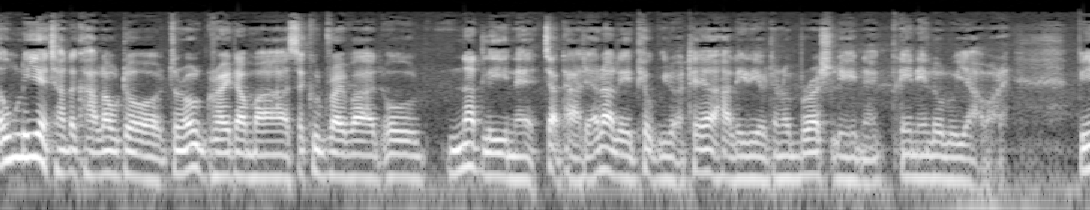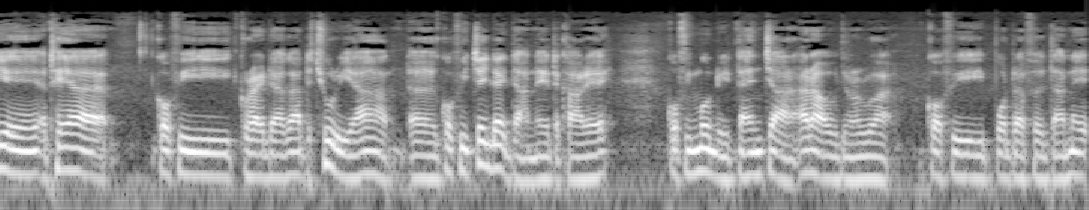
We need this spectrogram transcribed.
3လေးရက်ချတစ်ခါလောက်တော့ကျွန်တော်တို့ grinder မှာ screw driver ဟို nut လေးနဲ့ကြက်ထားတယ်အဲ့ဒါလေးဖြုတ်ပြီးတော့အထက်ကဟာလေးတွေကိုကျွန်တော် brush လေးနဲ့ cleaning လုပ်လို့ရပါတယ်ပြီးရင်အထက်က coffee grinder ကတချို့တွေကအဲ coffee ကြိတ်လိုက်တာနဲ့တခါတည်း coffee မုတ်တွေတန်းကြတာအဲ့ဒါကိုကျွန်တော်တို့က coffee porter filter နဲ့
